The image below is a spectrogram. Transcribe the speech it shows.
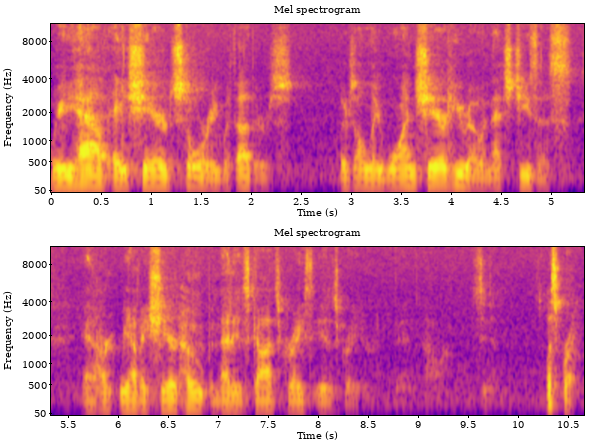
we have a shared story with others. There's only one shared hero, and that's Jesus. And our, we have a shared hope, and that is God's grace is greater. Let's pray.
